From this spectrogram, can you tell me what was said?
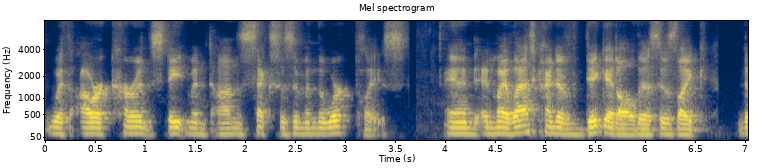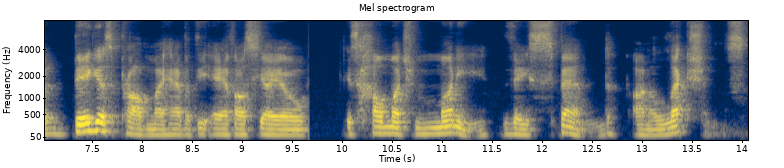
with our current statement on sexism in the workplace and and my last kind of dig at all this is like the biggest problem i have at the afl-cio is how much money they spend on elections.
